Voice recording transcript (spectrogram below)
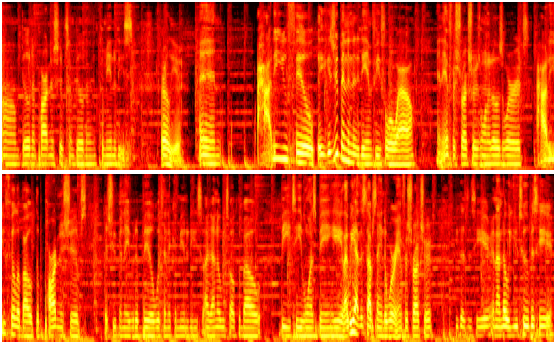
um, building partnerships and building communities earlier. And how do you feel? Because you've been in the DMV for a while, and infrastructure is one of those words. How do you feel about the partnerships that you've been able to build within the communities? Like I know we talked about BET once being here. Like we have to stop saying the word infrastructure because it's here, and I know YouTube is here.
